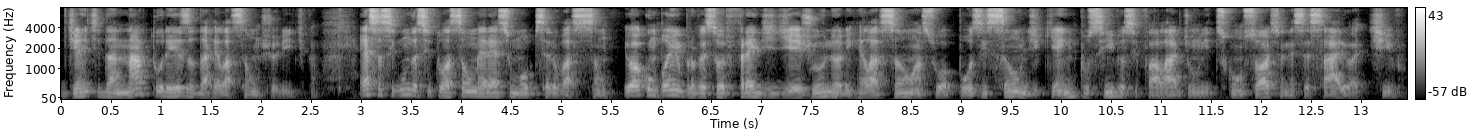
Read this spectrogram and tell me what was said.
diante da natureza da relação jurídica. Essa segunda situação merece uma observação. Eu acompanho o professor Fred Didier Júnior em relação à sua posição de que é impossível se falar de um litisconsórcio necessário ativo.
